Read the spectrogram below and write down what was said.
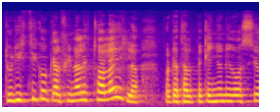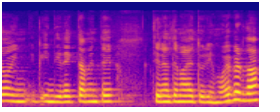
turístico, que al final es toda la isla, porque hasta el pequeño negocio indirectamente tiene el tema de turismo. Es verdad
